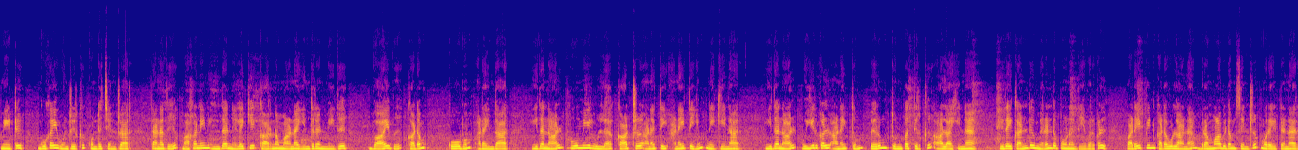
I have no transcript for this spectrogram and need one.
மீட்டு குகை ஒன்றிற்கு கொண்டு சென்றார். தனது மகனின் இந்த நிலைக்கு காரணமான இந்திரன் மீது வாய்வு கடம் கோபம் அடைந்தார். இதனால் பூமியில் உள்ள காற்று அனைத்தை அனைத்தையும் நீக்கினார். இதனால் உயிர்கள் அனைத்தும் பெரும் துன்பத்திற்கு ஆளாகின. இதை கண்டு மிரண்டு போன தேவர்கள் படைப்பின் கடவுளான பிரம்மாவிடம் சென்று முறையிட்டனர்.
